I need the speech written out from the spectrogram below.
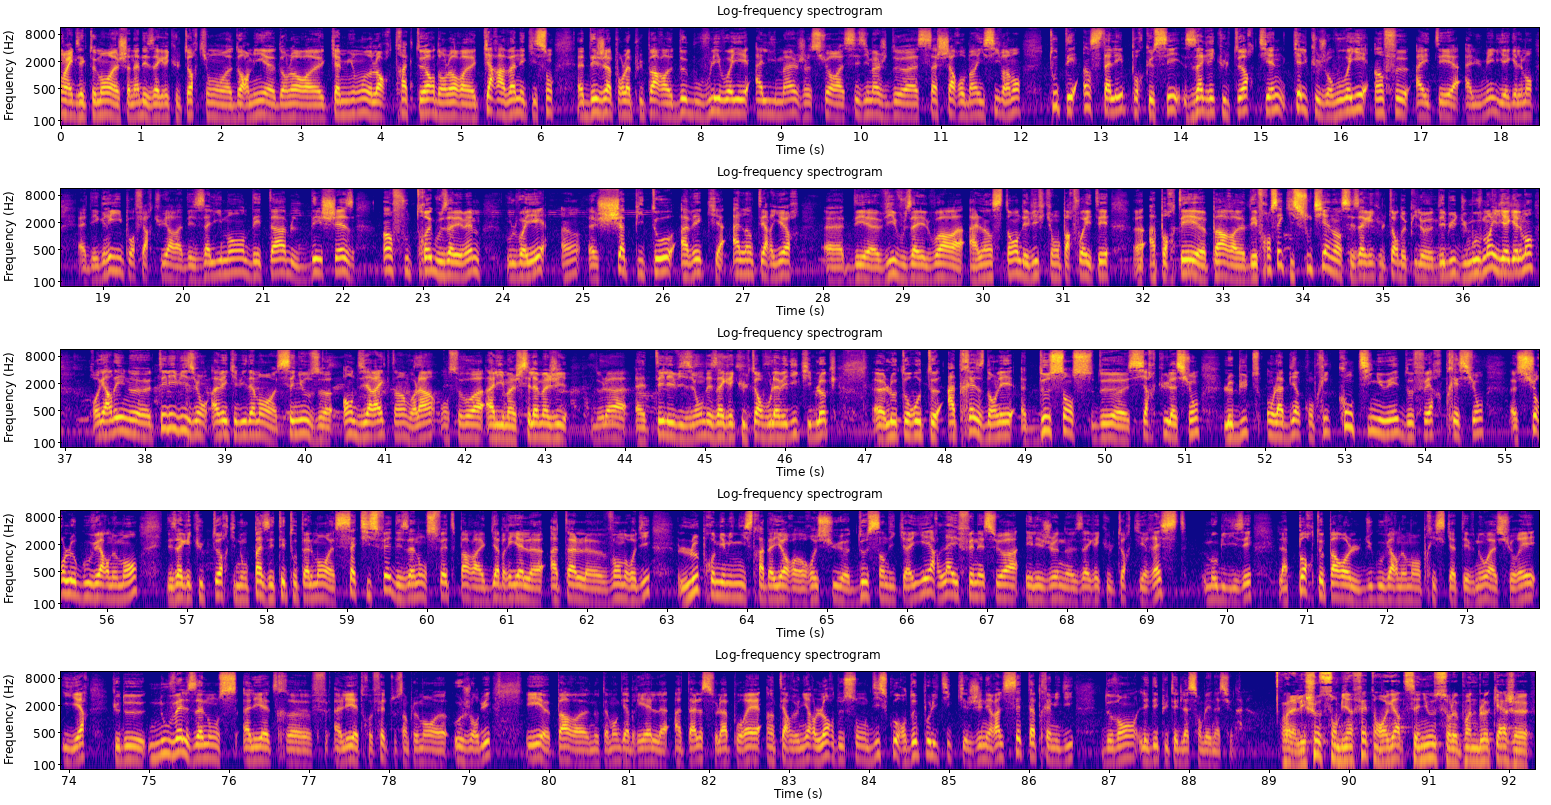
Exactement, Chana, des agriculteurs qui ont euh, dormi euh, dans leur euh, camion, dans leur tracteur, dans leur caravane et qui sont déjà pour la plupart debout. Vous les voyez à l'image sur ces images de Sacha Robin ici. Vraiment, tout est installé pour que ces agriculteurs tiennent quelques jours. Vous voyez, un feu a été allumé. Il y a également des grilles pour faire cuire des aliments, des tables, des chaises, un food truck. Vous avez même, vous le voyez, un chapiteau avec à l'intérieur euh, des euh, vivres, vous allez le voir à l'instant, des vivres qui ont parfois été euh, apportés par des Français qui soutiennent hein, ces agriculteurs depuis le début du mouvement. Il y a également Regardez une télévision avec évidemment CNews en direct. Hein, voilà, on se voit à l'image. C'est la magie de la télévision. Des agriculteurs, vous l'avez dit, qui bloquent euh, l'autoroute A13 dans les deux sens de euh, circulation. Le but, on l'a bien compris, continuer de faire pression euh, sur le gouvernement. Des agriculteurs qui n'ont pas été totalement satisfaits des annonces faites par Gabriel Attal vendredi. Le Premier ministre a d'ailleurs reçu deux syndicats hier, la FNSEA et les jeunes agriculteurs qui restent mobilisés. La porte-parole du gouvernement Prisca Thévenot a assuré hier que de nouvelles annonces allaient être, euh, faites tout simplement euh, aujourd'hui et euh, par notamment Gabriel Attal. Cela pourrait intervenir lors de son discours de politique générale cet après-midi devant les députés de l'Assemblée nationale. Voilà, les choses sont bien faites. On regarde CNews sur le point de blocage de,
